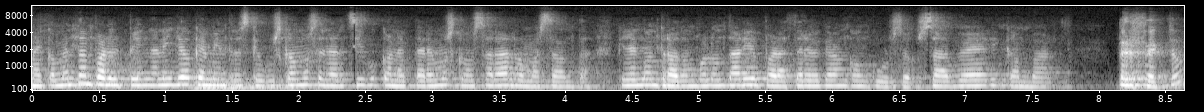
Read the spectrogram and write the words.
Me comentan por el pinganillo que mientras que buscamos el archivo conectaremos con Sara Romasanta, que ha encontrado un voluntario para hacer el gran concurso, Saber y Cambar. Perfecto.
